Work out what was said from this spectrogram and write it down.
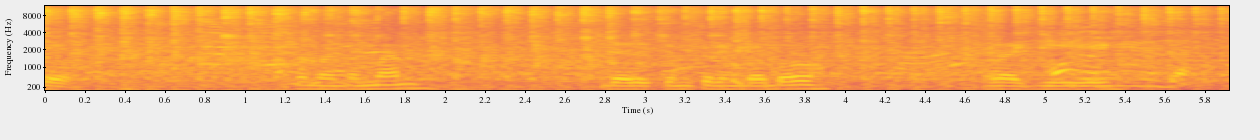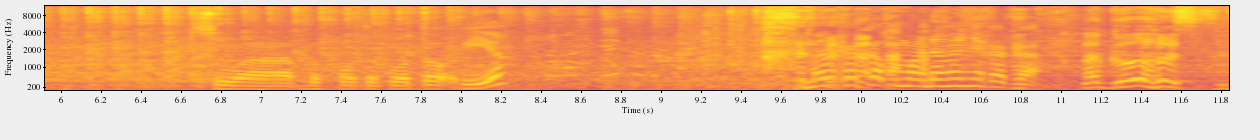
tuh teman-teman dari tim touring bubble lagi suap berfoto-foto Ria Gimana kakak pemandangannya kakak? Bagus.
